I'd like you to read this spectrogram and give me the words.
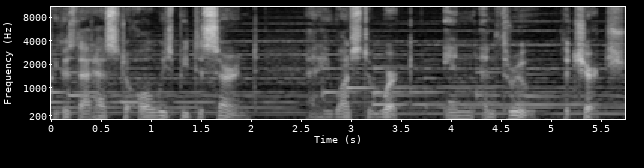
because that has to always be discerned and he wants to work in and through the church.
